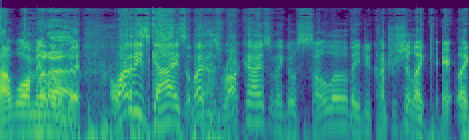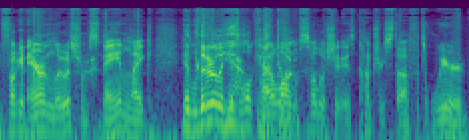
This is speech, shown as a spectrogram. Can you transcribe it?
Uh, well, I mean But, a little uh, bit. A lot of these guys, a lot yeah. of these rock guys, when they go solo, they do country shit like like fucking Aaron Lewis from Staind. Like, it literally his Yeah, whole catalog of solo shit is country stuff. It's weird.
